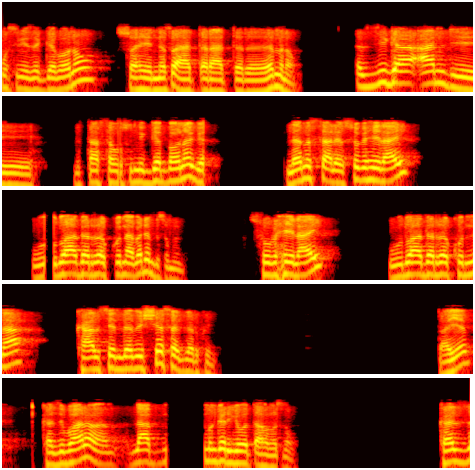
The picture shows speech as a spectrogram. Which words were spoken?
ሙስሊም የዘገበው ነው። ሶሂህነቱ አያጠራጥርም ነው። እዚህ ጋር አንድ ልታስታውሱ የሚገባው ነገር ለምሳሌ ሱብሂ ላይ ውዱ አደረኩና በደንብ ስሙኝ ሱብሂ ላይ ውዱ አደረኩና ካልሴን ለብሼ ሰገድኩኝ። ታየብ ከዚህ በኋላ ላብ መንገድ እየወጣ ሆኖት ነው። ከዛ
